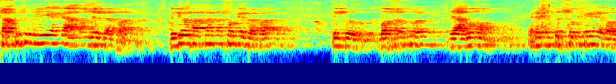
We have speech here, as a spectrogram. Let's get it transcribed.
সব কিছু মিলিয়ে একটা আনন্দের ব্যাপার। যদিও ভাষাটা শোকের ব্যাপার, কিন্তু বসন্ত যে আগমন, এটা কিন্তু সুখের এবং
